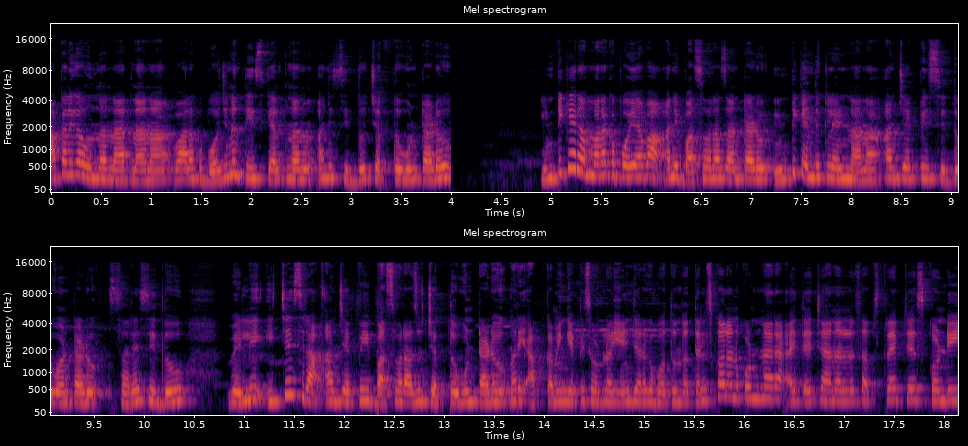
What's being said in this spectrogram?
ఆకలిగా ఉందన్నారు నాన్న వాళ్ళకు భోజనం తీసుకెళ్తున్నాను అని సిద్ధు చెప్తూ ఉంటాడు. ఇంటికే రమ్మనకపోయావా అని బసవరాజు అంటాడు. ఇంటికి ఎందుకు లేండి నాన్న అని చెప్పి సిద్ధు అంటాడు. సరే సిద్ధు వెళ్ళి ఇచ్చేసిరా అని చెప్పి బసవరాజు చెప్తూ ఉంటాడు. మరి అప్కమింగ్ ఎపిసోడ్లో ఏం జరగబోతుందో తెలుసుకోవాలనుకుంటున్నారా? అయితే ఛానల్ను సబ్స్క్రైబ్ చేసుకోండి.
